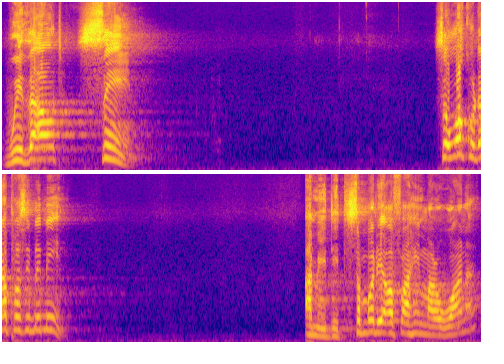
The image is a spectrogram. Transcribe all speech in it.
without sin. So, what could that possibly mean? I mean, did somebody offer him marijuana?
